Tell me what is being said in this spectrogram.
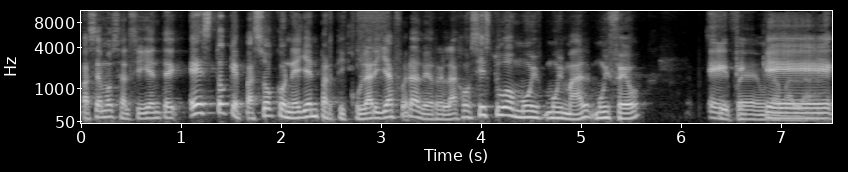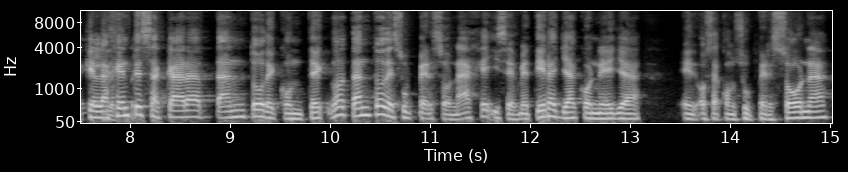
pasemos al siguiente, esto que pasó con ella en particular y ya fuera de relajo, sí estuvo muy, muy mal, muy feo. eh, Sí, que, la gente sacara tanto de contexto, no, tanto de su personaje y se metiera ya con ella, eh, o sea, con su persona,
